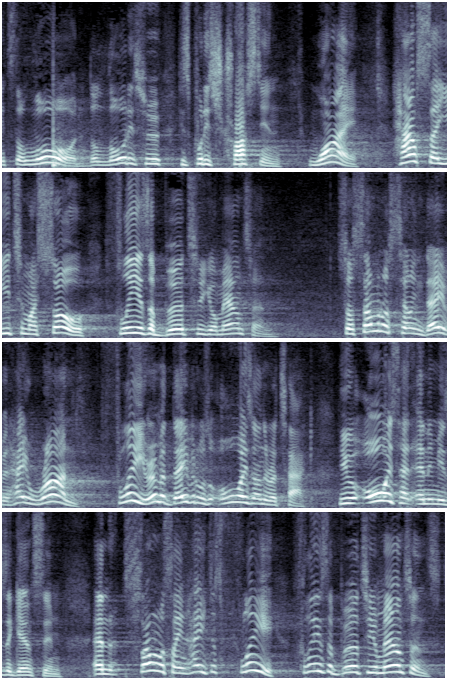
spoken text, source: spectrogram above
It's the Lord. The Lord is who he's put his trust in. Why? How say you to my soul, flee as a bird to your mountain. So someone was telling David, hey, run, flee. Remember, David was always under attack. He always had enemies against him. And someone was saying, hey, just flee. Flee as a bird to your mountains.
